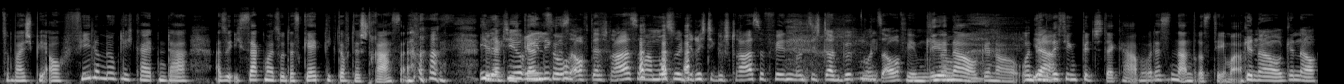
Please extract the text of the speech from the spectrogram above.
zum Beispiel auch viele Möglichkeiten da. Also ich sag mal so, das Geld liegt auf der Straße. In der Theorie liegt so. es auf der Straße, man muss nur die richtige Straße finden und sich dann bücken und es aufheben. Genau, genau. genau. Und ja. den richtigen Pitch-Deck haben, aber das ist ein anderes Thema. Genau, genau.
